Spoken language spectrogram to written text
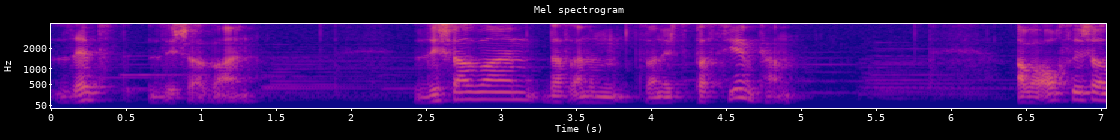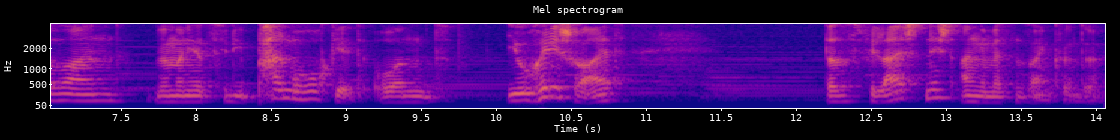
Selbstsicher sein. Sicher sein, dass einem zwar nichts passieren kann, aber auch sicher sein, wenn man jetzt hier die Palme hochgeht und Juhe schreit, dass es vielleicht nicht angemessen sein könnte.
